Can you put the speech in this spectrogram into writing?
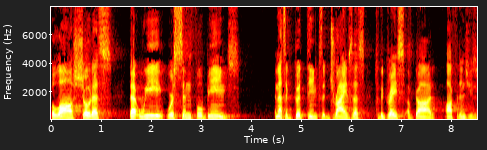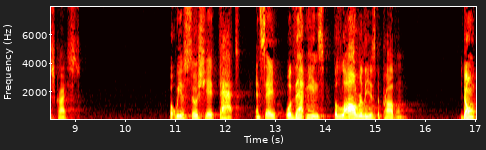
The law showed us that we were sinful beings. And that's a good thing because it drives us to the grace of God offered in Jesus Christ. But we associate that and say, well, that means the law really is the problem. Don't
